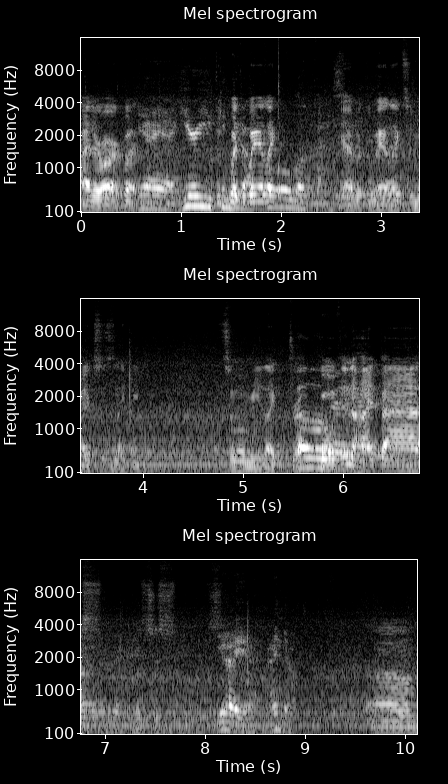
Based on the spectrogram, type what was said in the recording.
either or, but yeah, yeah. Here you can But do the way I a like- low pass. yeah, but the way I like to mix is like you, some of them you like drop Oh, both right, into right, high pass. right, right, just Yeah, yeah. I know. um.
